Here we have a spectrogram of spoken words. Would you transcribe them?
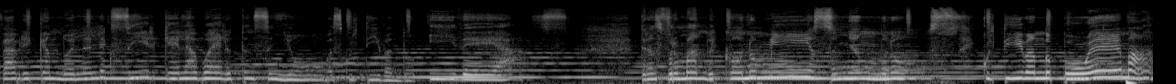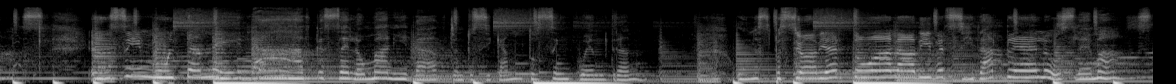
Fabricando el elixir que el abuelo te enseñó, vas cultivando ideas, transformando economía, soñándonos, cultivando poemas. En simultaneidad crece la humanidad, llantos y cantos se encuentran. Un espacio abierto a la diversidad de los lemas.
